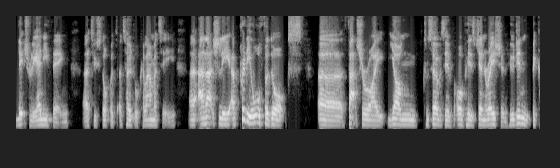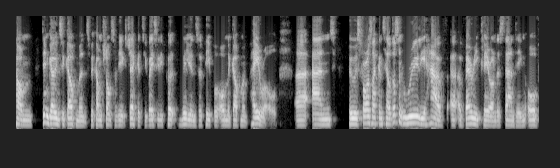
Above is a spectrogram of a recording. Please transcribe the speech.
literally anything uh, to stop a, a total calamity, uh, and actually a pretty orthodox uh, Thatcherite young conservative of his generation who didn't become didn't go into government to become Chancellor of the Exchequer to basically put millions of people on the government payroll uh, and who, as far as I can tell, doesn't really have a, a, very clear understanding of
